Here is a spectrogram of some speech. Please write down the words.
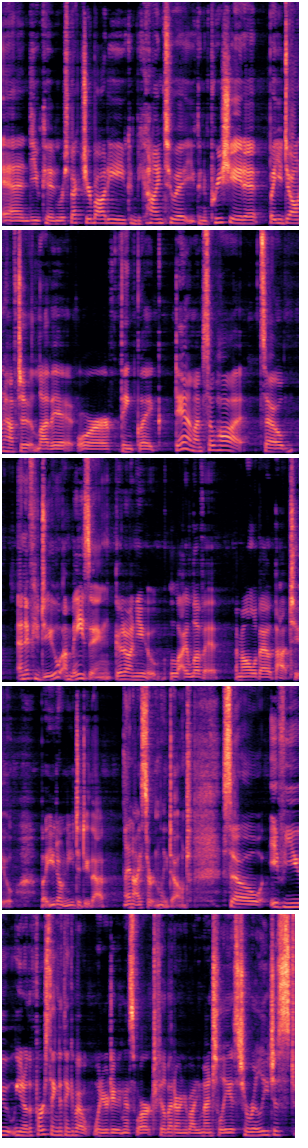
And you can respect your body, you can be kind to it, you can appreciate it, but you don't have to love it or think like, damn, I'm so hot. So and if you do, amazing. Good on you. I love it. I'm all about that too. But you don't need to do that. And I certainly don't. So, if you, you know, the first thing to think about when you're doing this work to feel better in your body mentally is to really just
